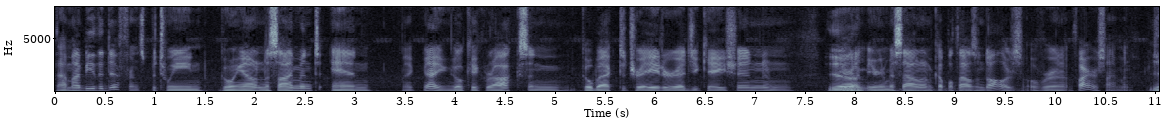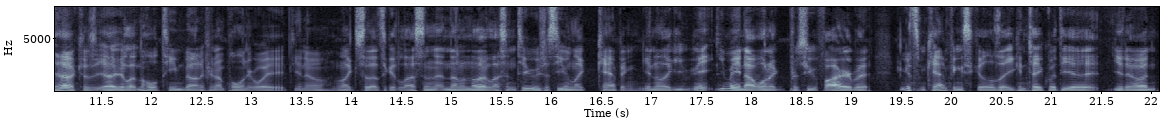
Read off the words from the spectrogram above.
that might be the difference between going out on assignment and like yeah, you can go kick rocks and go back to trade or education and. Yeah. You're, gonna, you're gonna miss out on a couple thousand dollars over a fire assignment. Yeah, because yeah, you're letting the whole team down if you're not pulling your weight. You know, like so that's a good lesson. And then another lesson too is just even like camping. You know, like you may, you may not want to pursue fire, but you can get some camping skills that you can take with you. You know, and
